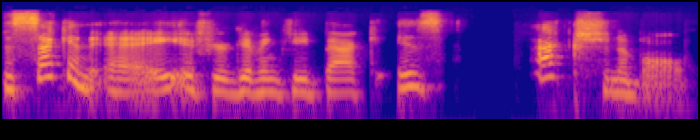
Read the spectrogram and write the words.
The second A, if you're giving feedback, is actionable.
